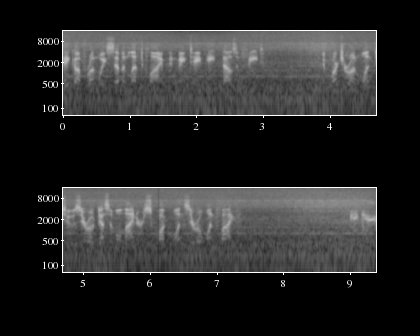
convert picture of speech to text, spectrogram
Takeoff runway 7 left climb and maintain 8,000 feet. Departure on 120 decimal niner, squawk 1015. PK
